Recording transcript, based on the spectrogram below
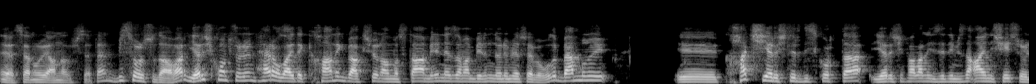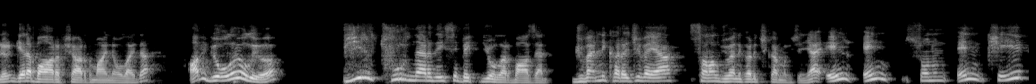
Evet sen orayı anlatmış zaten. Bir sorusu daha var. Yarış kontrolünün her olayda kanı gibi aksiyon alması tahmini ne zaman birinin ölümüne sebep olur? Ben bunu e, kaç yarıştır Discord'da yarışı falan izlediğimizde aynı şeyi söylüyorum. Gene bağırıp çağırdım aynı olayda. Abi bir olay oluyor. Bir tur neredeyse bekliyorlar bazen. Güvenlik aracı veya sanal güvenlik aracı çıkarmak için. Ya yani en en sonun en şeyi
